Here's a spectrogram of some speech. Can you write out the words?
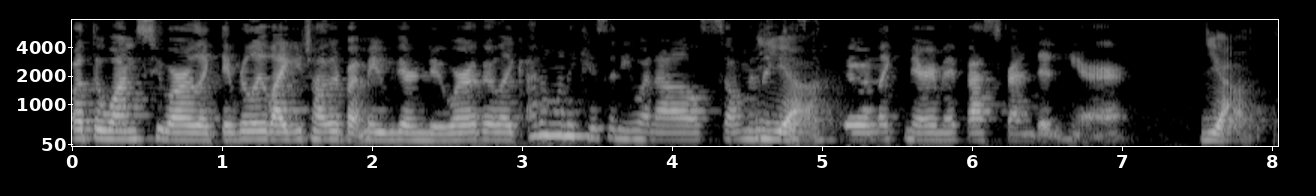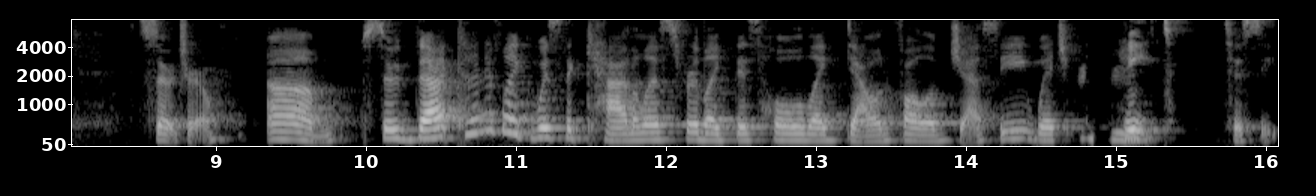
But the ones who are like they really like each other, but maybe they're newer, they're like, I don't want to kiss anyone else, so I'm gonna Yeah. kiss you and like marry my best friend in here. yeah, so true. Um, so that kind of like was the catalyst for like this whole like downfall of Jessie, which Mhm. hate to see.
